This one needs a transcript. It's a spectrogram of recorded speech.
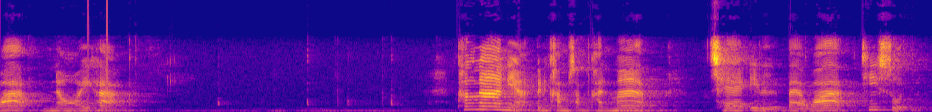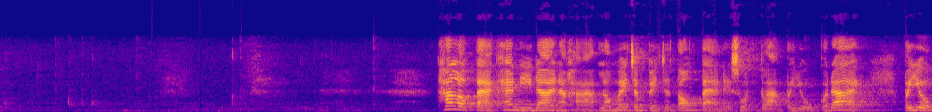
ว่า น้อยค่ะ ข้างหน้าเนี่ยเป็นคำสำคัญมาก แชร์อิลแปลว่าที่สุด ถ้าเราแปลแค่นี้ได้นะคะ เราไม่จำเป็นจะต้องแปลในส่วนกลางประโยคก็ได้ ประโยค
